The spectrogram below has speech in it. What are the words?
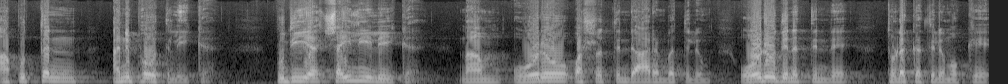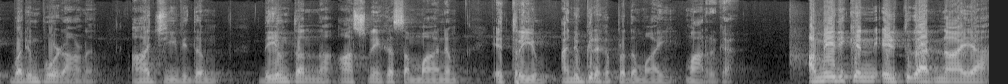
ആ പുത്തൻ അനുഭവത്തിലേക്ക് പുതിയ ശൈലിയിലേക്ക് നാം ഓരോ വർഷത്തിന്റെ ആരംഭത്തിലും ഓരോ ദിനത്തിന്റെ തുടക്കത്തിലുമൊക്കെ വരുമ്പോഴാണ് ആ ജീവിതം ദൈവം തന്ന ആ സ്നേഹ സമ്മാനം എത്രയും അനുഗ്രഹപ്രദമായി മാറുക. അമേരിക്കൻ എഴുത്തുകാരനായ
